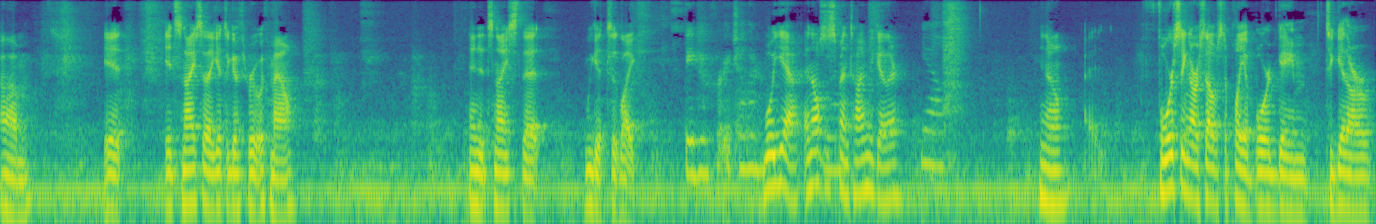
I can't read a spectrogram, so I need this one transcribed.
um, it it's nice that I get to go through it with Mal. And it's nice that we get to like be here for each other. well yeah, and also spend time together. Yeah. you know, forcing ourselves to play a board game to get our,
